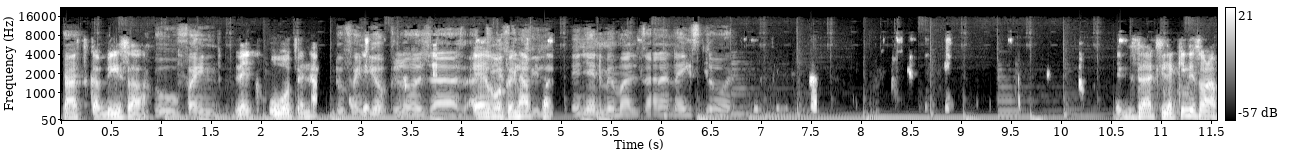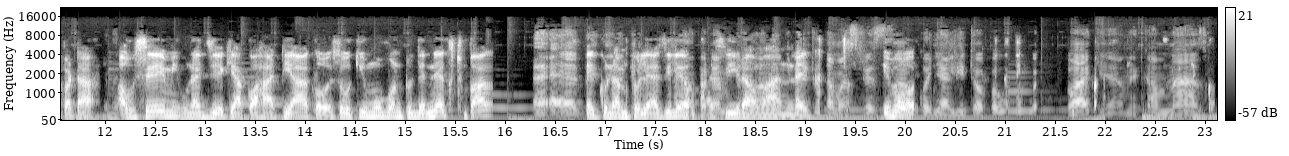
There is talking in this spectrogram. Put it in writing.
trust kabisa. find like uopen up. to find your closure. Eh, open up. yenyewe nimemalizana na hii story. Exactly. Lakini sa unapata ausemi unajiekea kwa hati yako. So ukimove on to the next part Eh, eh, like unamtolea zile hasira man like hivyo- kwenye alitoka huko wake amekamnazo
